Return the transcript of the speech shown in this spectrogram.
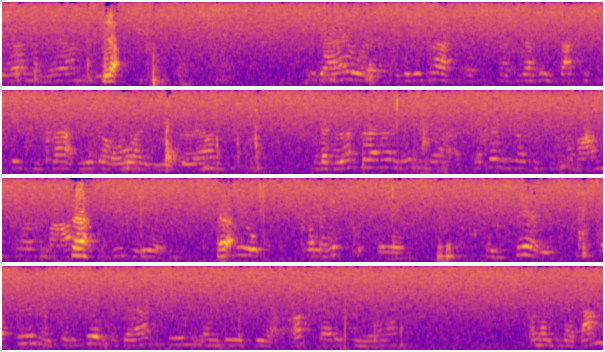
dørene og lærerne. Ja. Det er jo, altså det er klart, at der skal være helt faktisk se, som klart ligger over i døren. Men der kan også være noget i midten der. Altså der er noget som temperament, noget som arbejde, ja. det Ja. Det er jo, kan man ikke øh, kritisere det, og føle, at man kritiserer det på døren, men det bliver opfattet som noget. Og man kan være bange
